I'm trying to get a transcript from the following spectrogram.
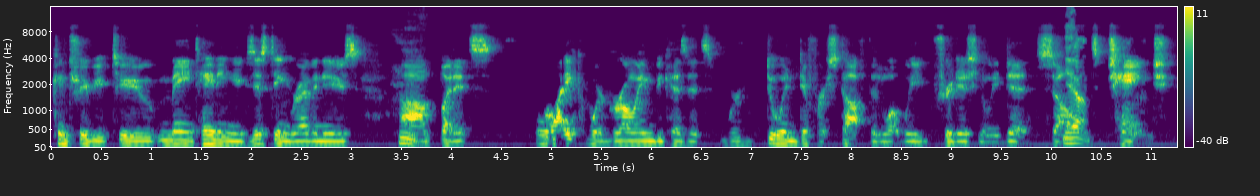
contribute to maintaining existing revenues. Hmm. Um, but it's like we're growing because it's we're doing different stuff than what we traditionally did. So yeah. it's change.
